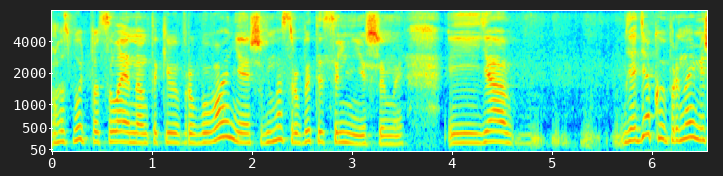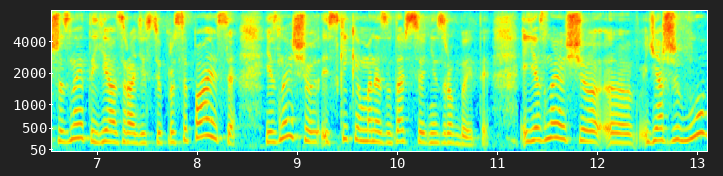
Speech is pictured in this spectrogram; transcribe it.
Господь посилає нам такі випробування, щоб нас робити сильнішими. І я, я дякую принаймні, що знаєте, я з радістю просипаюся. Я знаю, що скільки в мене задач сьогодні зробити. І я знаю, що е, я живу,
